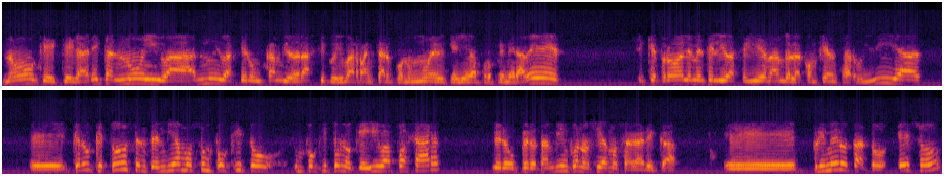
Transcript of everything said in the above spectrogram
¿no? Que, que Gareca no iba, no iba a hacer un cambio drástico, iba a arrancar con un nueve que llega por primera vez, que probablemente le iba a seguir dando la confianza a Ruiz Díaz, eh, creo que todos entendíamos un poquito, un poquito lo que iba a pasar, pero, pero también conocíamos a Gareca. Eh, primero, Tato, eso,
